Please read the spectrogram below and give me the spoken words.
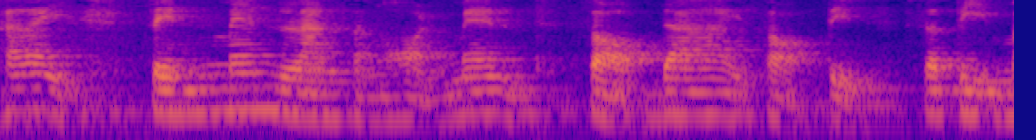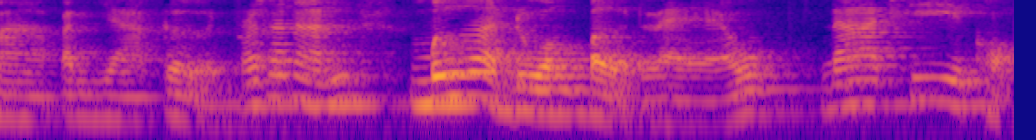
ให้ เซนแม่นลางสังหรณ์แม่น สอบได้สอบติด สติมาปัญญาเกิด เพราะฉะนั้นเมื่อดวงเปิดแล้ว หน้าที่ของ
